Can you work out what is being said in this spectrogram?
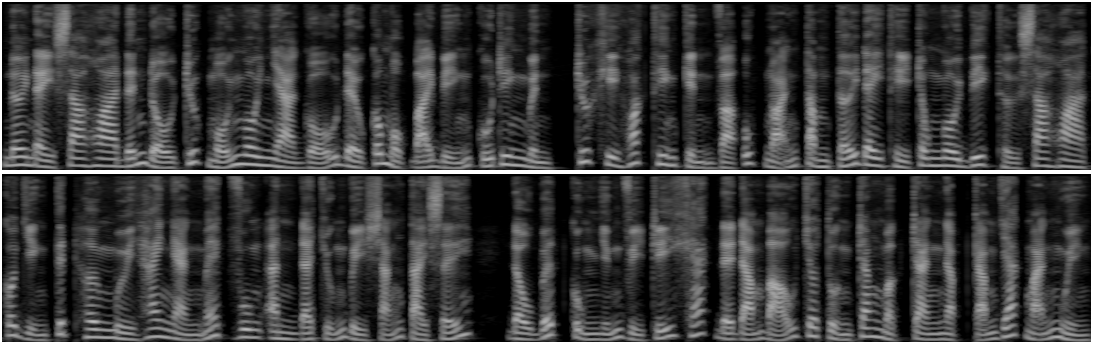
Nơi này xa hoa đến độ trước mỗi ngôi nhà gỗ đều có một bãi biển của riêng mình. Trước khi Hoắc Thiên Kình và Úc Noãn Tâm tới đây thì trong ngôi biệt thự xa hoa có diện tích hơn 12.000 mét vuông anh đã chuẩn bị sẵn tài xế, đầu bếp cùng những vị trí khác để đảm bảo cho tuần trăng mật tràn ngập cảm giác mãn nguyện.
